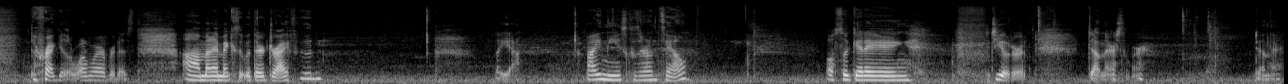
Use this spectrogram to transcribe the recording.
the regular one, wherever it is. Um, and I mix it with their dry food. But yeah, buying these because they're on sale. Also getting deodorant down there somewhere. Down there.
